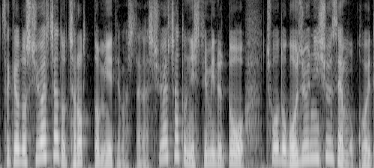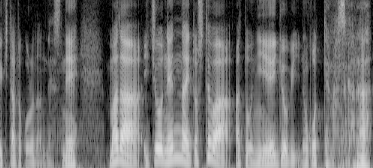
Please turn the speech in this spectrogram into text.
先ほど週足チャートちょろっと見えてましたが、週足チャートにしてみると、ちょうど52周線も超えてきたところなんですね。まだ一応年内としてはあと2営業日残ってますから、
